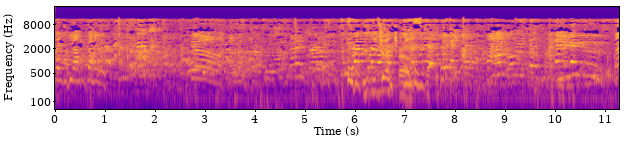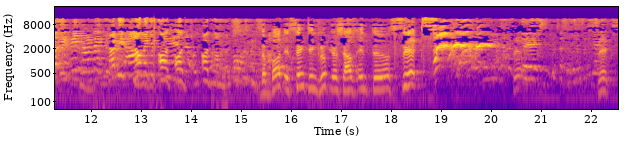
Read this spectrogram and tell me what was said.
will love that. You, you join Charles. Daddy, now make it odd, odd, odd numbers. The boat is sinking. Group yourselves into six. Six. Six. Come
